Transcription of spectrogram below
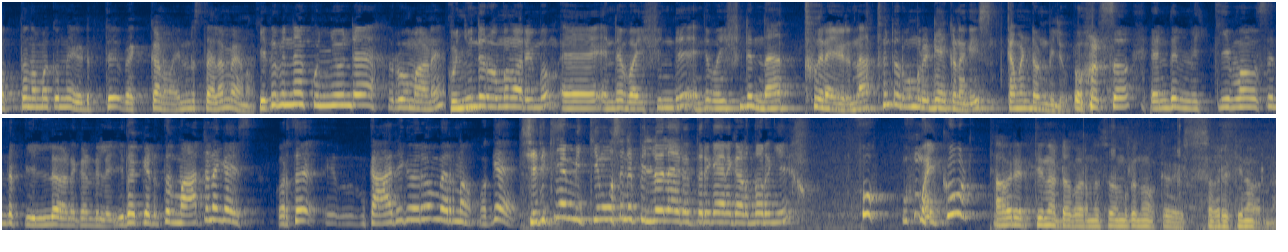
മൊത്തം നമുക്കൊന്ന് എടുത്ത് വെക്കണം. അതിനൊരു സ്ഥലം വേണം. ഇത് പിന്നെ കുഞ്ഞുവിന്റെ റൂമാണ് കുഞ്ഞിന്റെ റൂം എന്ന് പറയുമ്പോൾ എന്റെ വൈഫിന്റെ എന്റെ വൈഫിന്റെ നാത്തുവിനായി വരും. നാത്തുവിന്റെ റൂം റെഡി ആക്കണം guys comment down below also എന്റെ മിക്കി മൗസിന്റെ പില്ലോ ആണ് കണ്ടില്ലേ? ഇതൊക്കെ എടുത്ത് മാറ്റണം ഗൈസ് കുറച്ച് കാര്യഗൗരവം വരണം ഓക്കെ ശരിക്കും ഞാൻ മിക്കി മൗസിന്റെ പില്ലോലായിരുന്നു ഇത്രയും കാലം കടന്നുറങ്ങി മൈ ഗോഡ് അവരെത്തി നട്ടോ പറഞ്ഞു സോ നമുക്ക് നോക്കാം ഗൈസ് അവരെത്തിന്ന് പറഞ്ഞു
